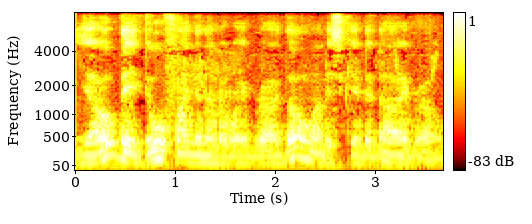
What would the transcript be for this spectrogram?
界を bro. Yo, they do find another way, bro. I don't want this kid to die, bro.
